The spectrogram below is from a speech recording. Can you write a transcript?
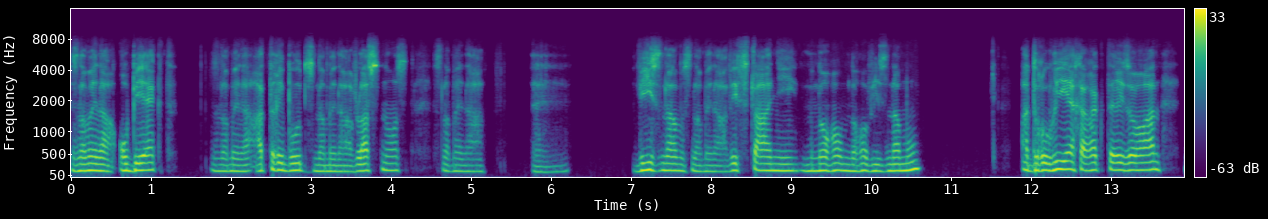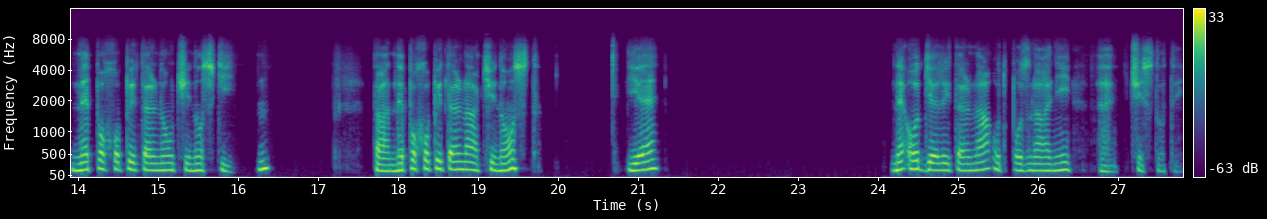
znamená objekt, znamená atribut, znamená vlastnost, znamená eh, význam, znamená vyvstání, mnoho, mnoho významů. A druhý je charakterizován nepochopitelnou činností. Ta nepochopitelná činnost je neoddělitelná od poznání eh, čistoty.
